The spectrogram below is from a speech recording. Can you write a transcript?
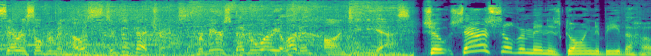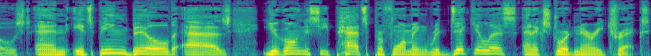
Sarah Silverman hosts Stupid Pet Tricks. Premieres February 11th on TBS. So Sarah Silverman is going to be the host, and it's being billed as you're going to see pets performing ridiculous and extraordinary tricks.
